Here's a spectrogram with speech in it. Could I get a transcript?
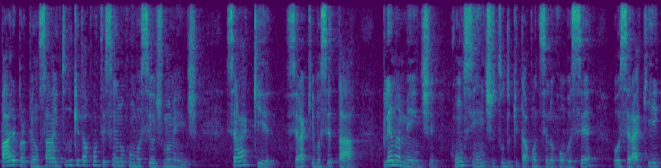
pare para pensar em tudo que está acontecendo com você ultimamente. Será que, será que você está plenamente consciente de tudo que está acontecendo com você? Ou será que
